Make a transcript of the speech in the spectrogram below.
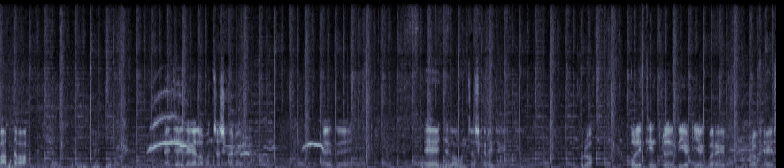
বাদ দেওয়া। এই যে এই জায়গায় লবণ চাষ করে। এই যে এই যে লবণ চাষ করে এই জায়গায়। পুরো পলিথিন দিয়ে টিয়ে একবারে পুরো ফ্রেশ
